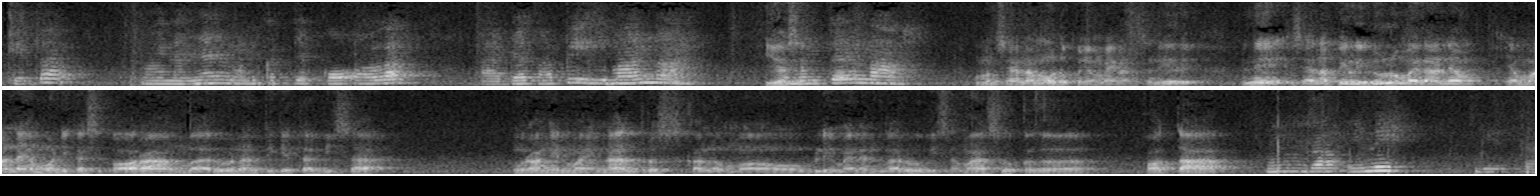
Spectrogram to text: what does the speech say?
kita mainannya yang diketik ke orang ada tapi gimana Iya, temen Se- Tena teman Sena mah udah punya mainan sendiri. Ini Sena pilih dulu mainannya yang mana yang mau dikasih ke orang, baru nanti kita bisa ngurangin mainan. Terus kalau mau beli mainan baru bisa masuk ke kotak. enggak ini bisa.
